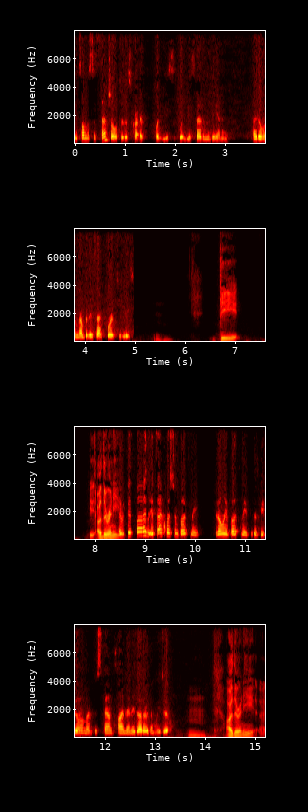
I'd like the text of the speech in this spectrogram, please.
it's almost essential to describe what you, what you said in the beginning. I don't remember the exact words you used. Mm-hmm. The are there any? If, it bugs, if that question bugs me, it only bugs me because we don't understand time any better than we do. Hmm. Are there any uh,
